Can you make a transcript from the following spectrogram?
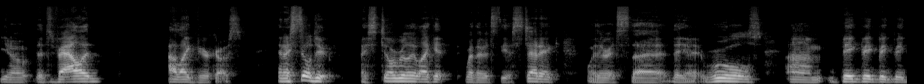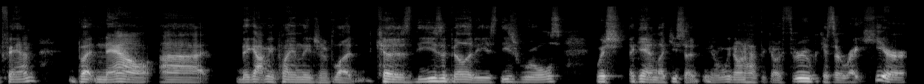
you know, that's valid. I like Vyrkos. And I still do. I still really like it, whether it's the aesthetic, whether it's the the rules. Um, big, big, big, big fan but now uh, they got me playing Legion of Blood because these abilities, these rules, which again, like you said, you know, we don't have to go through because they're right here.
